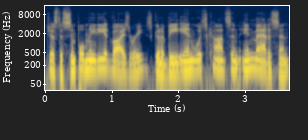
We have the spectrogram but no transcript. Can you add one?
just a simple media advisory. It's going to be in Wisconsin, in Madison.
